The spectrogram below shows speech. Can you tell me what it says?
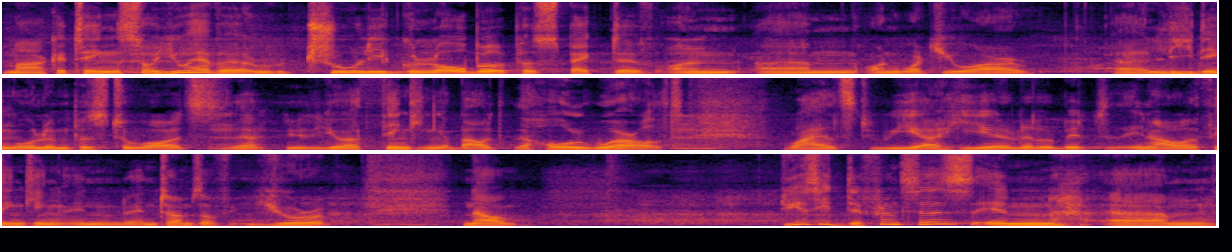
marketing. So you have a truly global perspective on, um, on what you are uh, leading Olympus towards. Uh, you're thinking about the whole world, whilst we are here a little bit in our thinking in, in terms of Europe. Now, do you see differences in um,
